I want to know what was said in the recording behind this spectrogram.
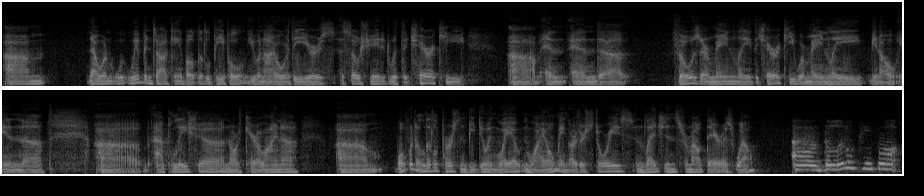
Um, now, when we've been talking about little people, you and I, over the years, associated with the Cherokee, um, and and uh, those are mainly the Cherokee were mainly, you know, in uh, uh, Appalachia, North Carolina. Um, what would a little person be doing way out in Wyoming? Are there stories and legends from out there as well? Uh, the little people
